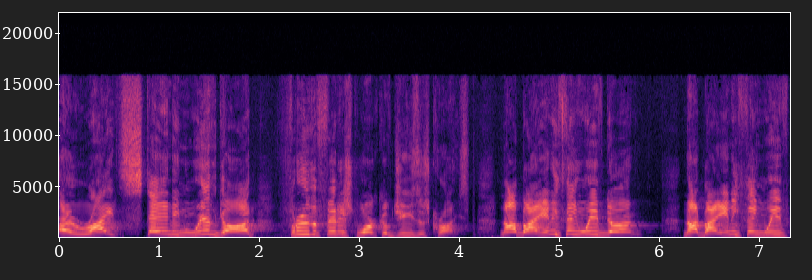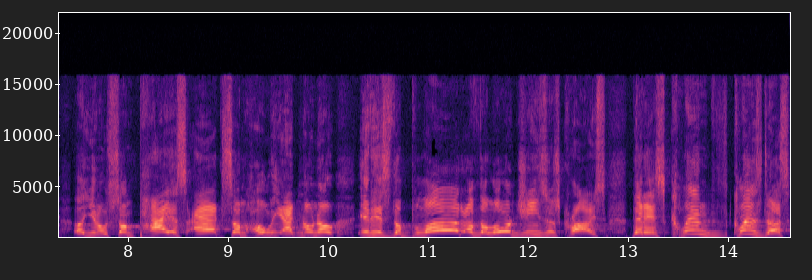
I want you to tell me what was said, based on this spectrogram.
a right standing with God through the finished work of Jesus Christ. Not by anything we've done, not by anything we've, uh, you know, some pious act, some holy act. No, no. It is the blood of the Lord Jesus Christ that has cleansed, cleansed us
